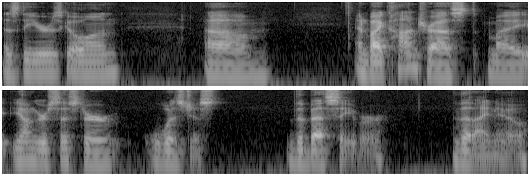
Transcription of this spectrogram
as the years go on. Um, and by contrast, my younger sister was just the best saver that I knew.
